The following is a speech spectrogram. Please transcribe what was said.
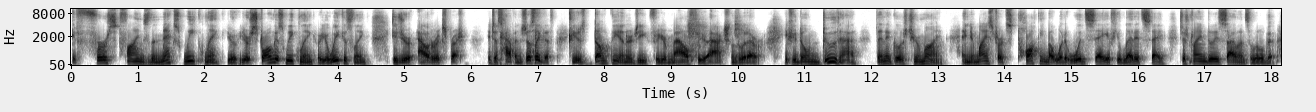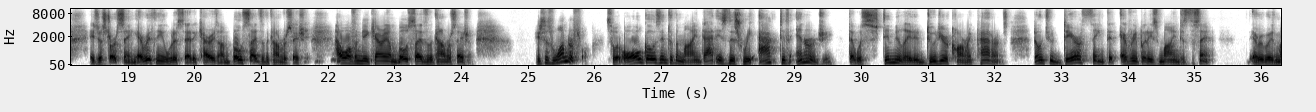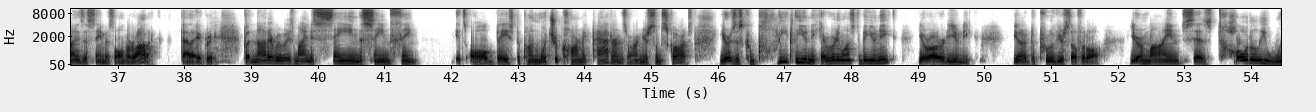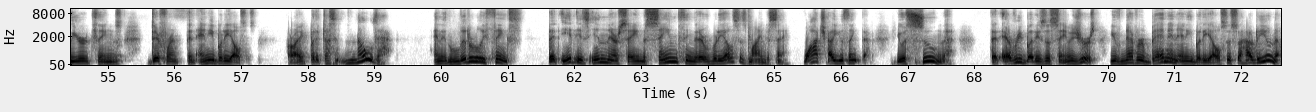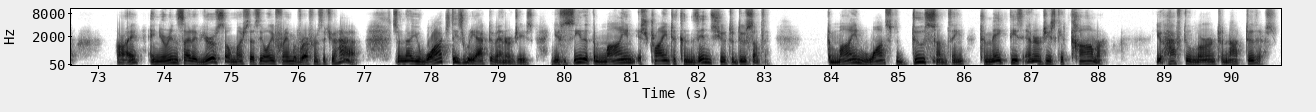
it first finds the next weak link. Your, your strongest weak link or your weakest link is your outer expression. It just happens just like this. You just dump the energy through your mouth, through your actions, whatever. If you don't do that, then it goes to your mind. And your mind starts talking about what it would say if you let it say. Just try and do silence a little bit. It just starts saying everything it would have said. It carries on both sides of the conversation. How often do you carry on both sides of the conversation? It's just wonderful. So it all goes into the mind. That is this reactive energy that was stimulated due to your karmic patterns. Don't you dare think that everybody's mind is the same. Everybody's mind is the same It's all neurotic. That I agree. But not everybody's mind is saying the same thing. It's all based upon what your karmic patterns are and your samskaras. Yours is completely unique. Everybody wants to be unique. You're already unique. You don't have to prove yourself at all. Your mind says totally weird things different than anybody else's. All right. But it doesn't know that. And it literally thinks that it is in there saying the same thing that everybody else's mind is saying. Watch how you think that. You assume that, that everybody's the same as yours. You've never been in anybody else's, so how do you know? All right. And you're inside of yours so much that's the only frame of reference that you have. So now you watch these reactive energies, you see that the mind is trying to convince you to do something. The mind wants to do something to make these energies get calmer. You have to learn to not do this.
